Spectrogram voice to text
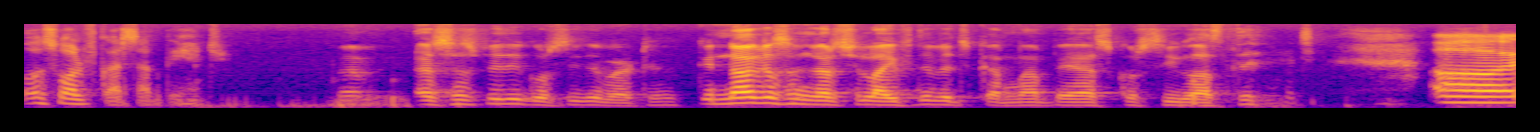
ਨੂੰ ਸੋਲਵ ਕਰ ਸਕਦੇ ਹਾਂ ਜੀ। ਮੈਮ ਐਸਐਸਪੀ ਦੀ ਕੁਰਸੀ ਤੇ ਬੈਠੇ ਹੋ ਕਿੰਨਾ ਕੁ ਸੰਘਰਸ਼ ਲਾਈਫ ਦੇ ਵਿੱਚ ਕਰਨਾ ਪਿਆ ਇਸ ਕੁਰਸੀ ਵਾਸਤੇ? ਅ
